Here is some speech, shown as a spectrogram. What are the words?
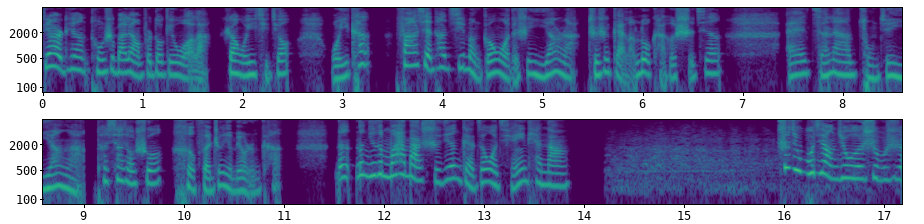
第二天，同事把两份都给我了，让我一起交。我一看。发现他基本跟我的是一样啊，只是改了落卡和时间。哎，咱俩总结一样啊。他笑笑说：“哼，反正也没有人看。”那那你怎么还把时间改在我前一天呢？这就不讲究了，是不是？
